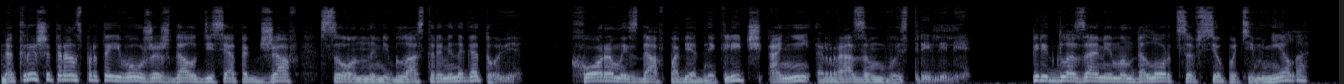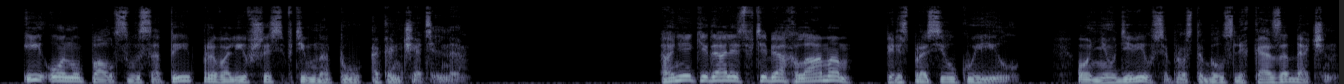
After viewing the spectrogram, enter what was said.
На крыше транспорта его уже ждал десяток джав с онными бластерами наготове. Хором издав победный клич, они разом выстрелили. Перед глазами мандалорца все потемнело, и он упал с высоты, провалившись в темноту окончательно. «Они кидались в тебя хламом?» — переспросил Куил. Он не удивился, просто был слегка озадачен.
